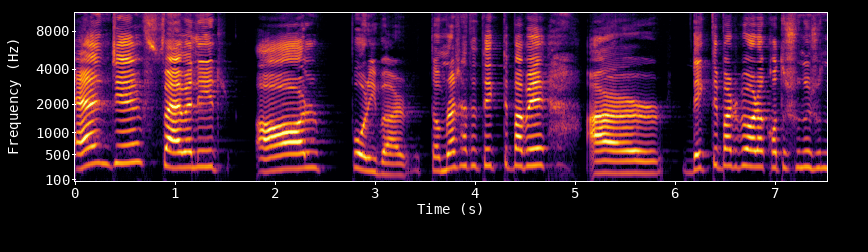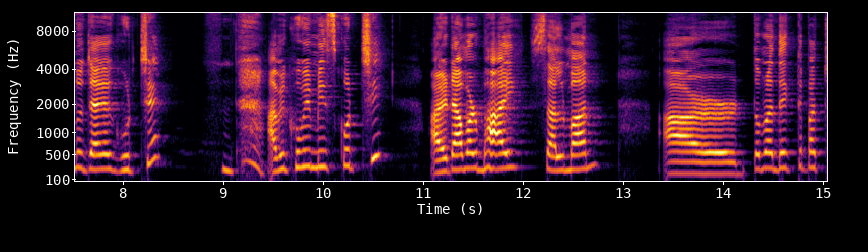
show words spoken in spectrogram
অ্যান্ড যে ফ্যামিলির অল পরিবার। তোমরা সাথে দেখতে পাবে। আর দেখতে পারবে ওরা কত সুন্দর সুন্দর জায়গায় ঘুরছে। আমি খুবই মিস করছি। আর এটা আমার ভাই সালমান। আর তোমরা দেখতে পাচ্ছ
